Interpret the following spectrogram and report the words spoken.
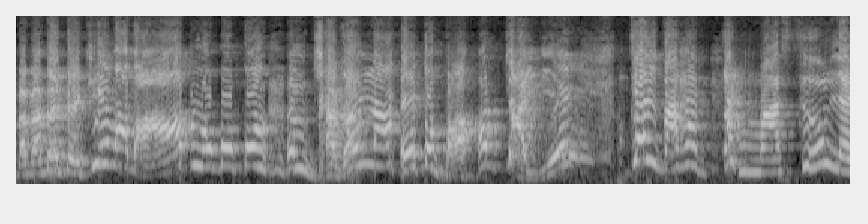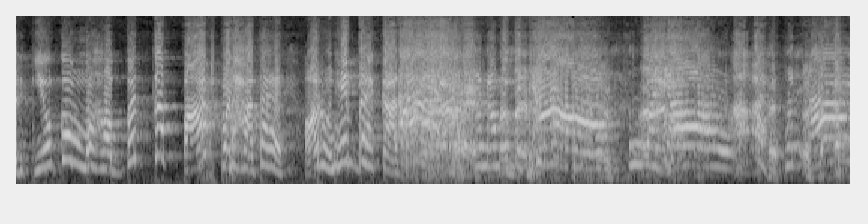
देखिए बाबा आप लोगों को झगड़ना है तो बाहर जाइए। चल बाहर। मासूम लड़कियों को मोहब्बत का पाठ पढ़ाता है और उन्हें बहकाता है। बचाओ बचाओ बचाओ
